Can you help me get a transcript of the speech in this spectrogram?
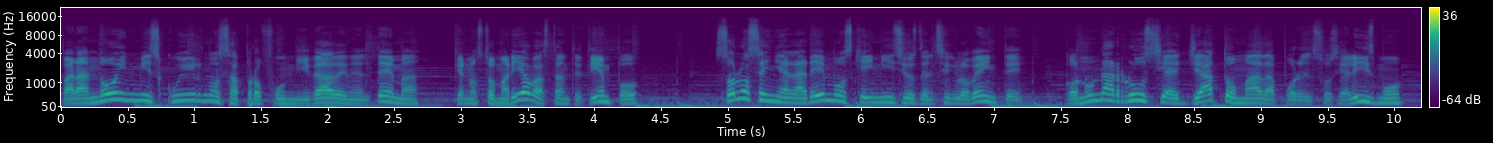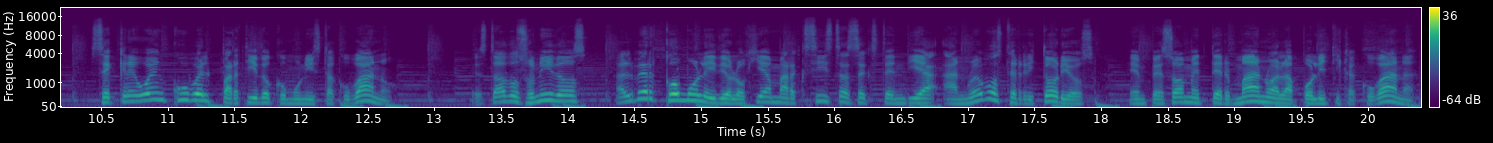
Para no inmiscuirnos a profundidad en el tema, que nos tomaría bastante tiempo, solo señalaremos que a inicios del siglo XX, con una Rusia ya tomada por el socialismo, se creó en Cuba el Partido Comunista Cubano. Estados Unidos, al ver cómo la ideología marxista se extendía a nuevos territorios, empezó a meter mano a la política cubana,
